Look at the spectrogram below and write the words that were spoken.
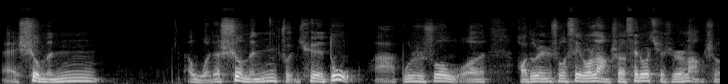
呃，射门。呃，我的射门准确度啊，不是说我好多人说 C 罗浪射，C 罗确实是浪射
